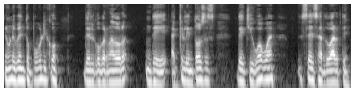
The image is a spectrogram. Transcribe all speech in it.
en un evento público del gobernador de aquel entonces de Chihuahua, César Duarte.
